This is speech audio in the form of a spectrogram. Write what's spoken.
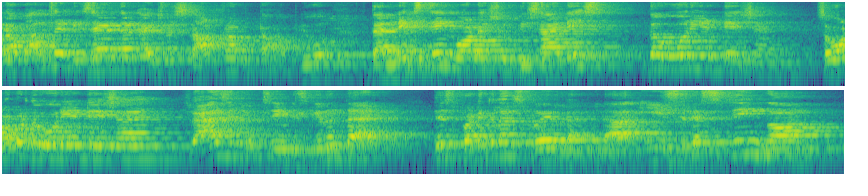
now once I decide that I should start from top view, the next thing what I should decide is the orientation. So what about the orientation? So as you can see it is given that this particular square lamina is resting on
